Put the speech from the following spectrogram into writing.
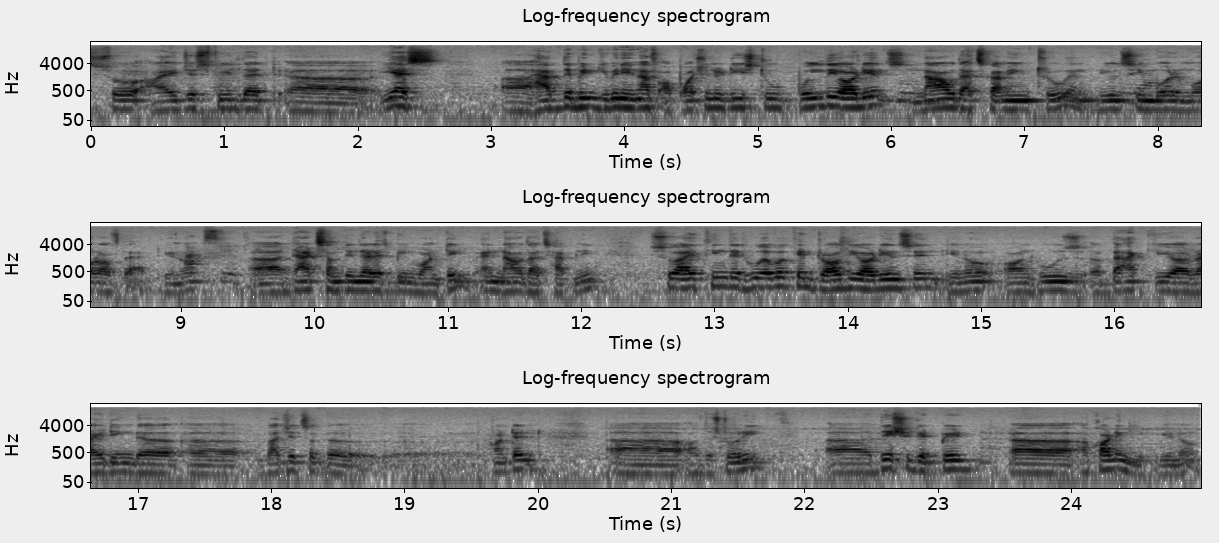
so I just feel that uh, yes, uh, have they been given enough opportunities to pull the audience? Mm. Now that's coming true, and you'll see Yeah. more and more of that. You know. Absolutely. Uh, that's something that has been wanting and now that's happening so i think that whoever can draw the audience in you know on whose uh, back you are riding the uh, budgets of the uh, content uh, of the story uh, they should get paid uh, accordingly. You know,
